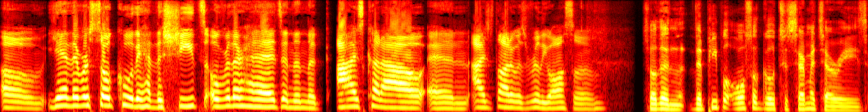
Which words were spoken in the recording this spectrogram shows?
Um yeah, they were so cool. They had the sheets over their heads and then the eyes cut out and I just thought it was really awesome. So then the people also go to cemeteries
